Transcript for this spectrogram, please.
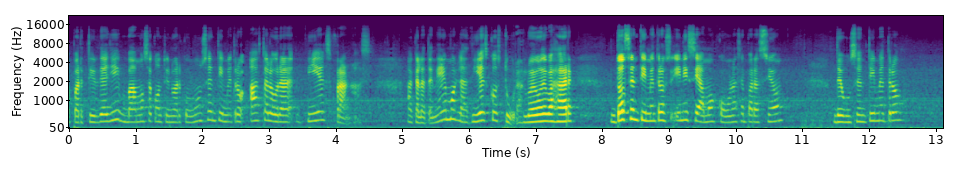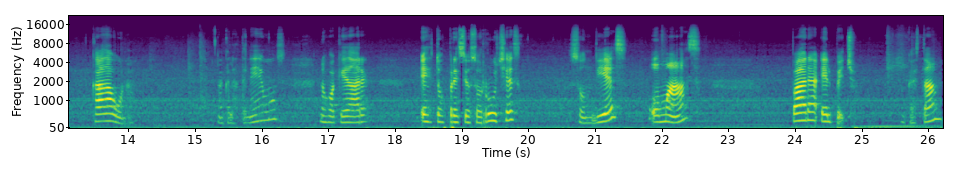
a partir de allí vamos a continuar con un centímetro hasta lograr 10 franjas. Acá la tenemos, las 10 costuras. Luego de bajar 2 centímetros iniciamos con una separación de un centímetro cada una. Acá las tenemos. Nos va a quedar estos preciosos ruches. Son 10 o más para el pecho. Acá están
